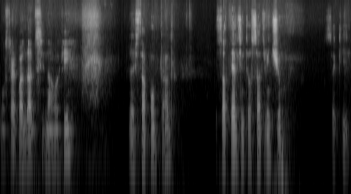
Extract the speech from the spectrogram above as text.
mostrar qualidade de sinal aqui. Já está apontado o satélite Intelsat 21. Isso aqui,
